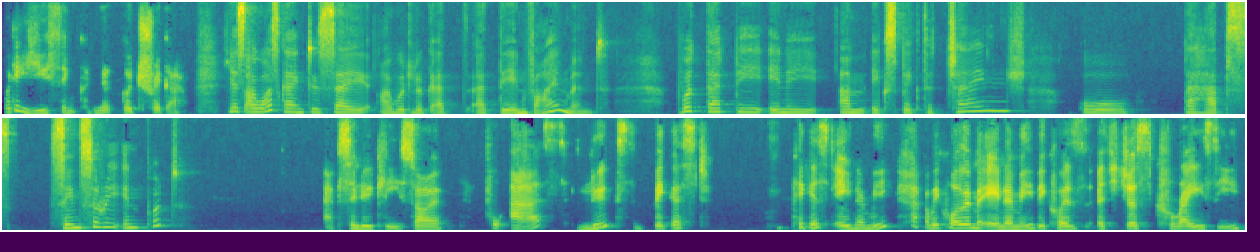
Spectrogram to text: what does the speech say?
what do you think could be a good trigger? Yes, I was going to say I would look at, at the environment. Would that be any unexpected change or perhaps sensory input? Absolutely. So for us, Luke's biggest biggest enemy, and we call him an enemy because it's just crazy.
